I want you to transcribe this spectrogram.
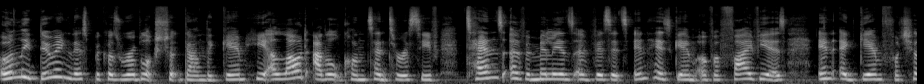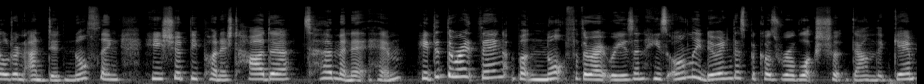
only doing this because Roblox shut down the game. He allowed adult content to receive tens of millions of visits in his game over five years in a game for children and did nothing. He should be punished harder, terminate him. He did the right thing, but not for the right reason. He's only doing this because Roblox shut down the game.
